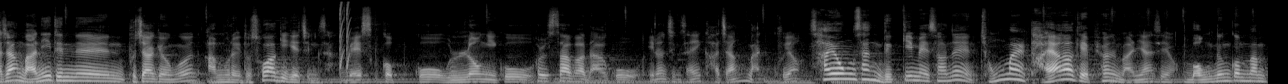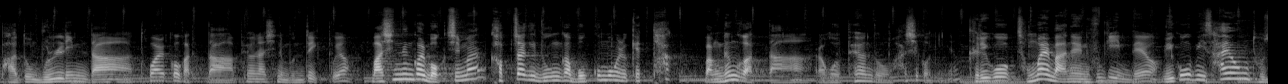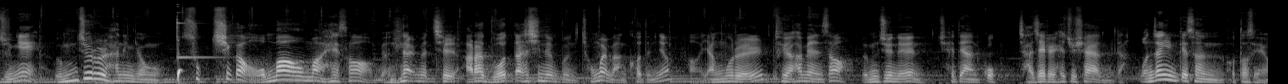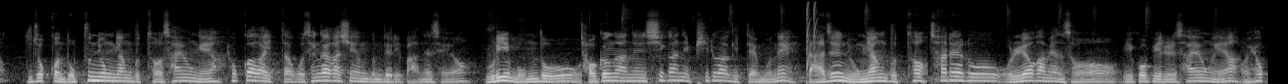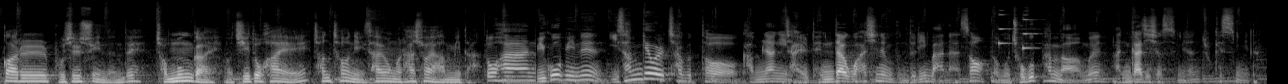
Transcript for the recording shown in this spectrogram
가장 많이 듣는 부작용은 아무래도 소화기계 증상, 메스껍고 울렁이고 설사가 나고 이런 증상이 가장 많고요. 사용상 느낌에서는 정말 다양하게 표현을 많이 하세요. 먹는 것만 봐도 물린다, 토할 것 같다 표현하시는 분도 있고요. 맛있는 걸 먹지만 갑자기 누군가 목구멍을 이렇게 탁 막는 것 같다라고 표현도 하시거든요. 그리고 정말 많은 후기인데요. 위고비 사용 도중에 음주를 하는 경우 숙취가 어마어마해서 몇 날 며칠 알아 누웠다 하시는 분 정말 많거든요. 어, 약물을 투여하면서 음주는 최대한 꼭 자제를 해주셔야 합니다. 원장님께서는 어떠세요? 무조건 높은 용량부터 사용해야 효과가 있다고 생각하시는 분들이 많으세요. 우리 몸도 적응하는 시간이 필요하기 때문에 낮은 용량부터 차례로 올려가면서 위고비 를 사용해야 효과를 보실 수 있는데 전문가의 지도 하에 천천히 사용을 하셔야 합니다. 또한 위고비는 2, 3개월 차부터 감량이 잘 된다고 하시는 분들이 많아서 너무 조급한 마음은 안 가지셨으면 좋겠습니다.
